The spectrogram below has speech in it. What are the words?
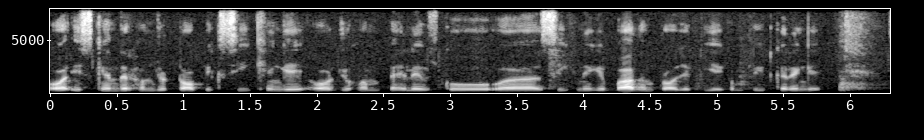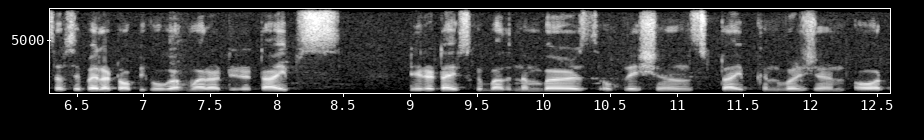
और इसके अंदर हम जो टॉपिक सीखेंगे और जो हम पहले उसको uh, सीखने के बाद हम प्रोजेक्ट ये कंप्लीट करेंगे। सबसे पहला टॉपिक होगा हमारा डेटा टाइप्स डेटा टाइप्स के बाद नंबर्स ऑपरेशंस टाइप कन्वर्जन और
